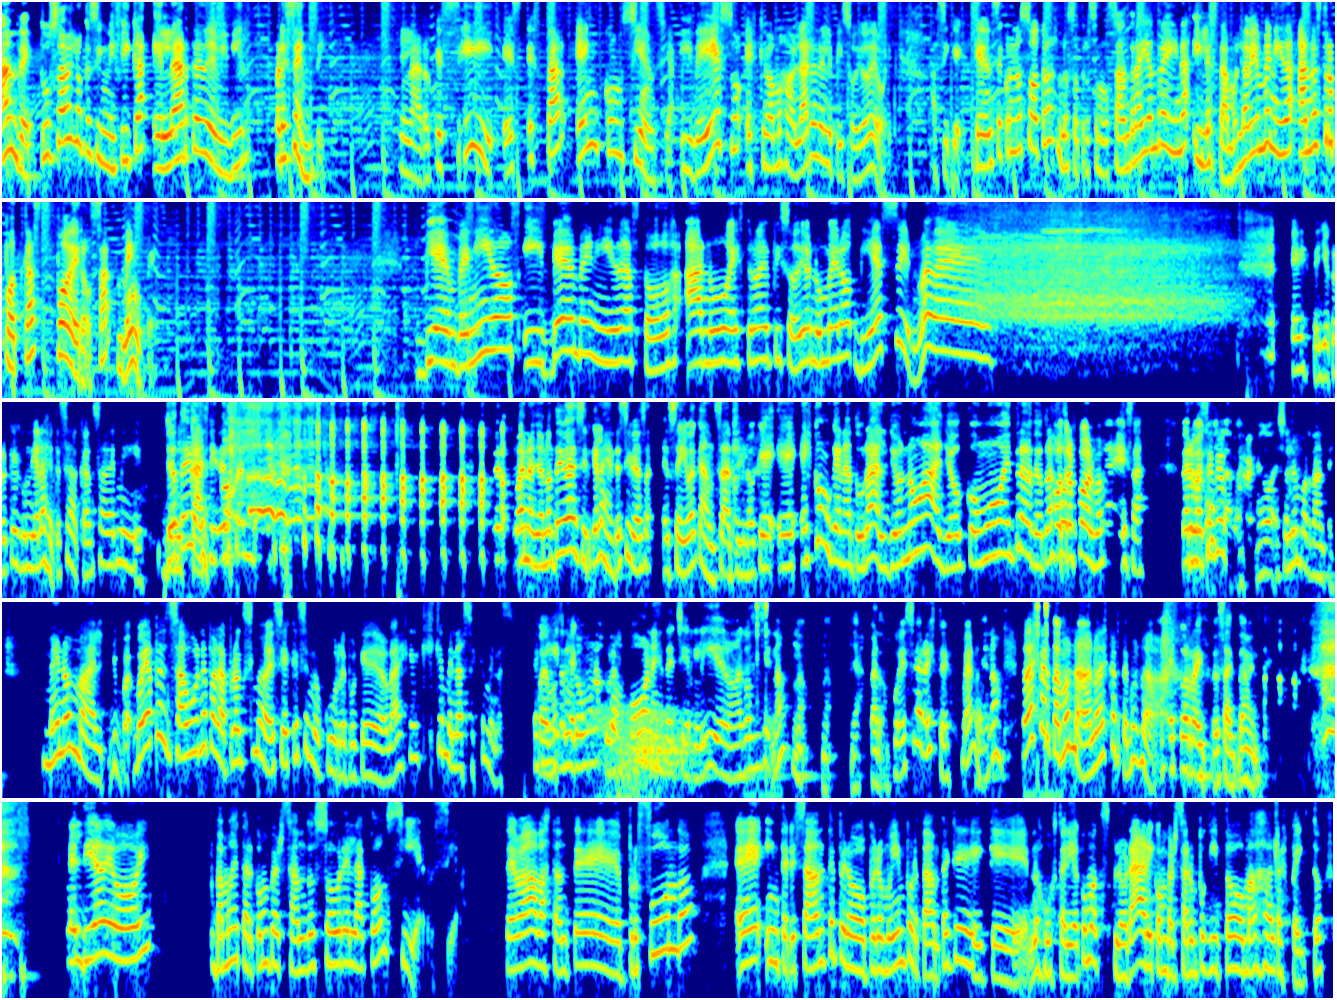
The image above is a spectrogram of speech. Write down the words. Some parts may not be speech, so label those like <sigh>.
Ande, ¿tú sabes lo que significa el arte de vivir presente? Claro que sí, es estar en conciencia y de eso es que vamos a hablar en el episodio de hoy. Así que quédense con nosotros, nosotros somos Sandra y Andreina y les damos la bienvenida a nuestro podcast Poderosamente. Bienvenidos y bienvenidas todos a nuestro episodio número 19. Este, yo creo que algún día la gente se va a cansar de mí. yo te iba a decir. <laughs> Pero bueno, yo no te iba a decir que la gente se iba a, se iba a cansar, sino que eh, es como que natural. Yo no hallo cómo entrar de otra, otra forma. Esa. Pero me gusta, pues, eso es lo importante. Menos mal. Voy a pensar una para la próxima vez si es que se me ocurre, porque de verdad es que, es que me nace, es que me nace. Podemos tener unos pompones de cheerleader o una cosa así. No, no, no. Ya, perdón. Puede ser, ¿viste? Bueno, no descartamos nada, no descartemos nada. Es correcto, exactamente. <laughs> El día de hoy vamos a estar conversando sobre la conciencia. Tema bastante profundo, e interesante, pero, pero muy importante que, que nos gustaría como explorar y conversar un poquito más al respecto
